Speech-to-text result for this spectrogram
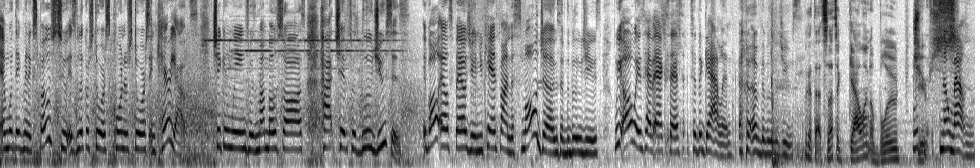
And what they've been exposed to is liquor stores, corner stores, and carryouts. Chicken wings with mumbo sauce, hot chips with blue juices. If all else fails you and you can't find the small jugs of the blue juice, we always have access to the gallon of the blue juice. Look at that. So that's a gallon of blue With juice. Snow Mountain.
